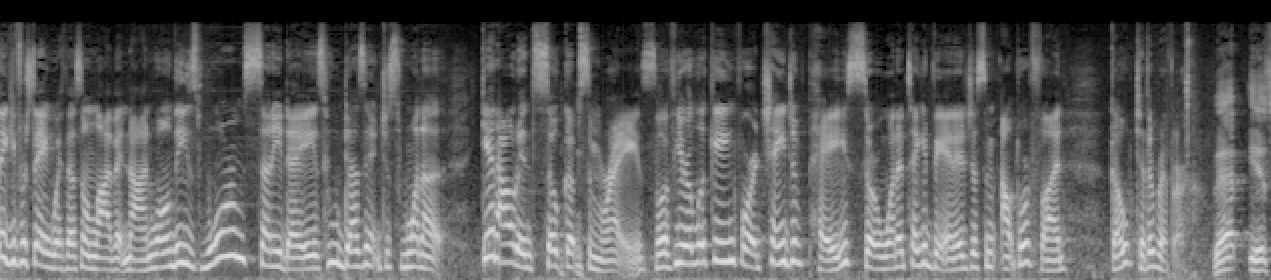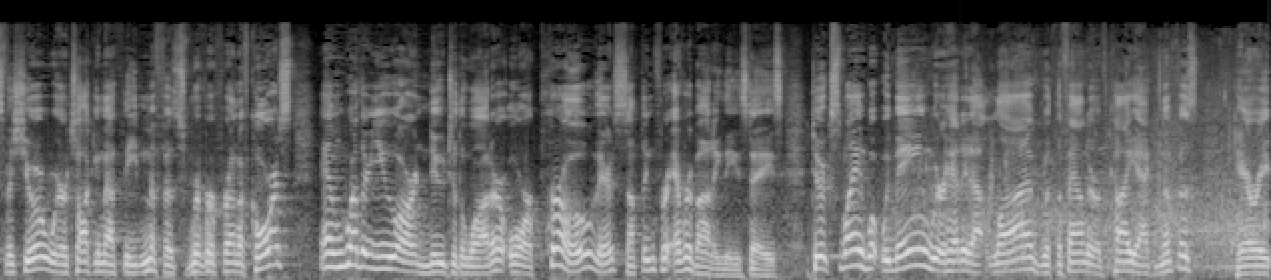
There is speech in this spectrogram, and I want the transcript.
Thank you for staying with us on Live at 9. Well, on these warm, sunny days, who doesn't just want to get out and soak up some rays? Well, if you're looking for a change of pace or want to take advantage of some outdoor fun, go to the river. That is for sure. We're talking about the Memphis riverfront, of course. And whether you are new to the water or a pro, there's something for everybody these days. To explain what we mean, we're headed out live with the founder of Kayak Memphis, Harry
